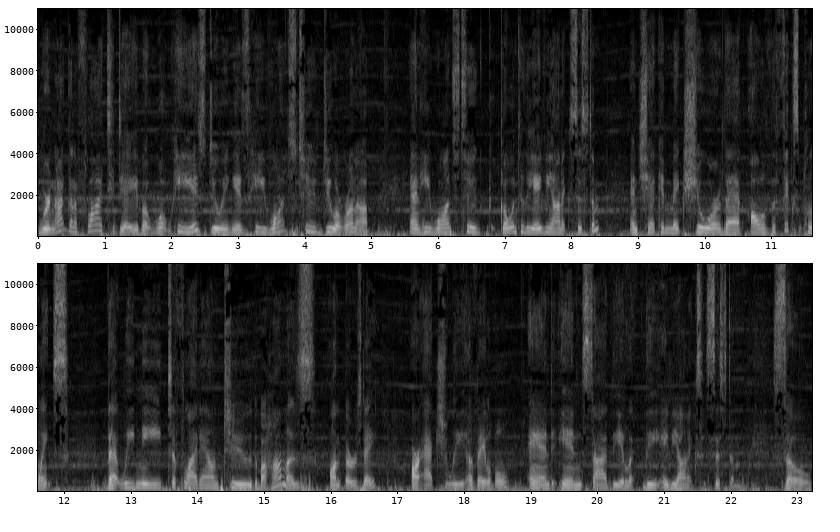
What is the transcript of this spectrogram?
We're not going to fly today, but what he is doing is he wants to do a run-up and he wants to go into the avionics system and check and make sure that all of the fix points that we need to fly down to the Bahamas on Thursday are actually available and inside the, the avionics system. So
